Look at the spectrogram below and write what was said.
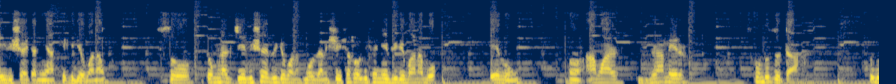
এই বিষয়টা নিয়ে আজকে ভিডিও বানাও। সো তোমরা যে বিষয়ে ভিডিও বানাতে বলবে, আমি সেই সকল বিষয় নিয়ে ভিডিও বানাবো। এবং আমার গ্রামের সৌন্দর্যটা, শুধু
